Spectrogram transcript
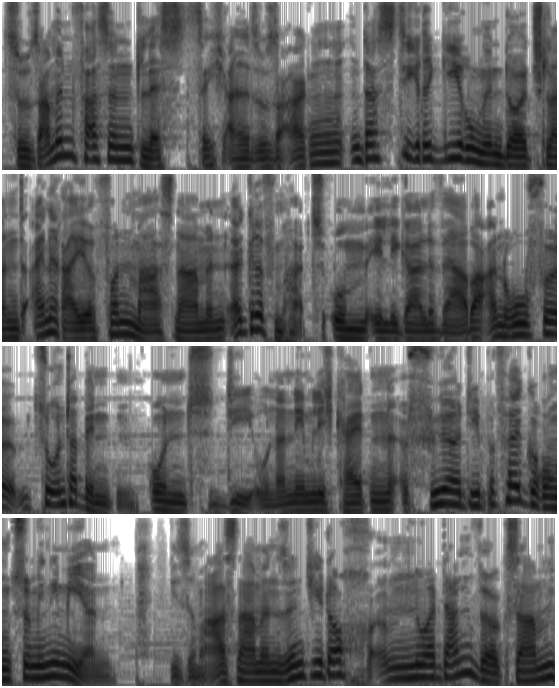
Zusammenfassend lässt sich also sagen, dass die Regierung in Deutschland eine Reihe von Maßnahmen ergriffen hat, um illegale Werbeanrufe zu unterbinden und die Unannehmlichkeiten für die Bevölkerung zu minimieren. Diese Maßnahmen sind jedoch nur dann wirksam,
